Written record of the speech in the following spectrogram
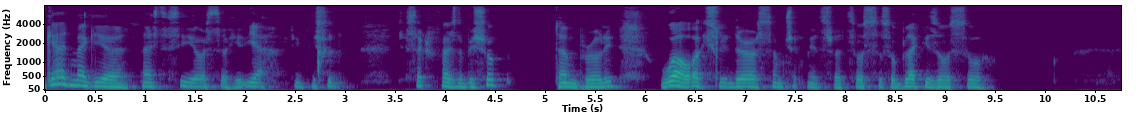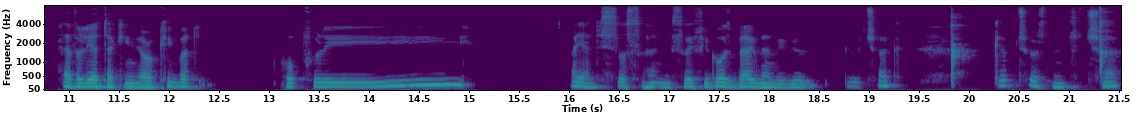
Gad Magyar, nice to see you also here. Yeah, I think we should sacrifice the bishop temporarily. Wow, actually there are some checkmate threats also. So black is also heavily attacking our king, but hopefully... Oh yeah, this is also hanging. So if he goes back, then we will, check. Captures, then check.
